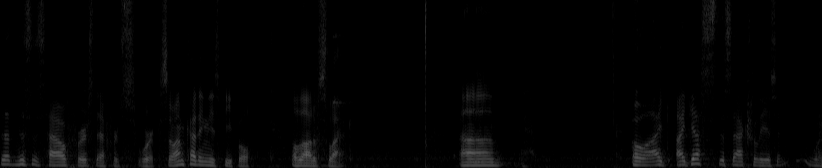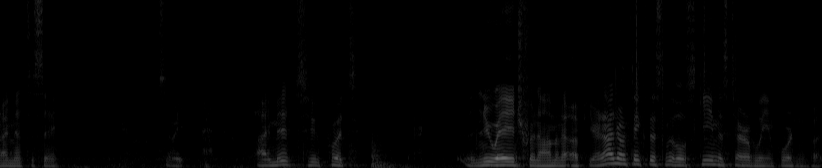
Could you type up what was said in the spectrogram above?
that this is how first efforts work. So I'm cutting these people a lot of slack. Um, oh, I, I guess this actually isn't what I meant to say. Sorry. I meant to put the New Age phenomena up here. And I don't think this little scheme is terribly important, but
